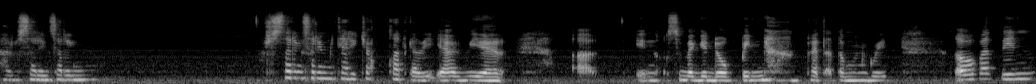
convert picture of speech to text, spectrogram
Harus sering-sering harus sering-sering mencari coklat kali ya biar uh, sebagai doping kata temen gue. Gak apa-apa Tin.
